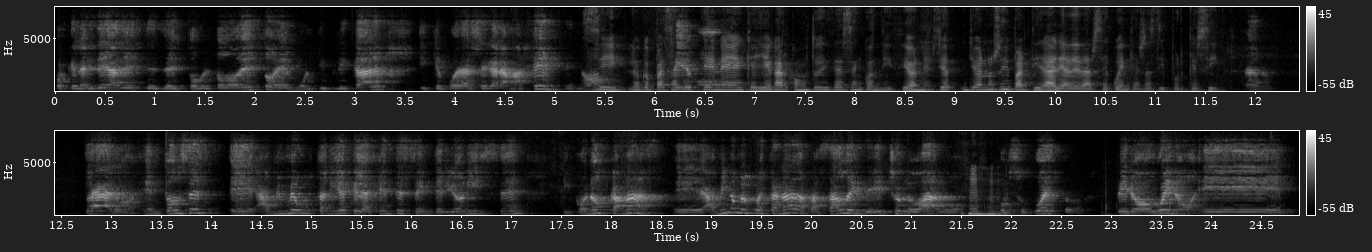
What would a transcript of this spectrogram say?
porque la idea de, de- de- sobre todo esto es multiplicar y que pueda llegar a más gente, ¿no? Sí, lo que pasa es que tiene que llegar, como tú dices, en condiciones. Yo, yo no soy partidaria de dar secuencias así porque sí. Claro, claro. Entonces, eh, a mí me gustaría que la gente se interiorice y conozca más. Eh, a mí no me cuesta nada pasarla y de hecho lo hago, por supuesto. Pero bueno, eh,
